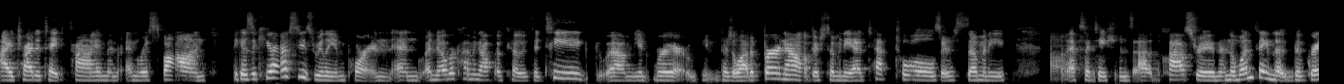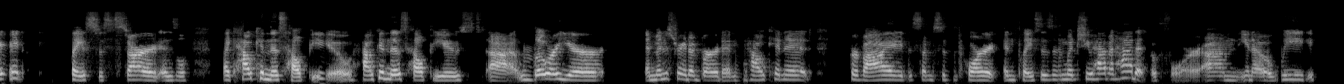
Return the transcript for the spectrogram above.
I try to take time and, and respond because the curiosity is really important. And I know we're coming off of COVID fatigue. Um, you you know, there's a lot of burnout. There's so many ed tech tools. There's so many um, expectations out of the classroom. And the one thing that the great place to start is like, how can this help you? How can this help you uh, lower your administrative burden? How can it provide some support in places in which you haven't had it before? Um, you know, we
